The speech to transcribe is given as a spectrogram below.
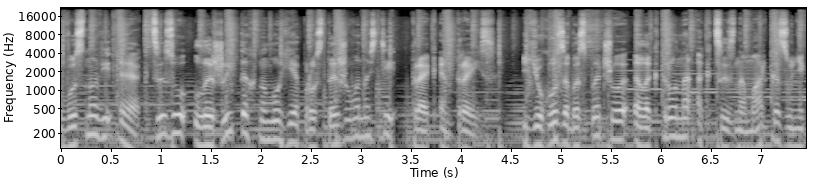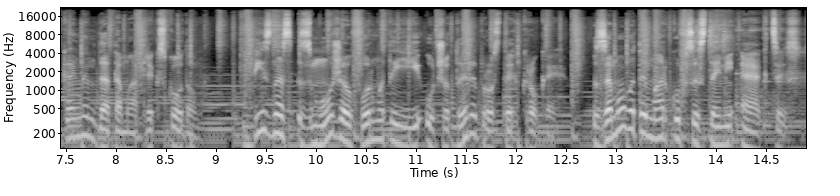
В основі ЕАКЦИЗу лежить технологія простежуваності Track and Trace. Його забезпечує електронна акцизна марка з унікальним дата-матрікс кодом. Бізнес зможе оформити її у чотири простих кроки: замовити марку в системі ЕАКЦИЗ,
